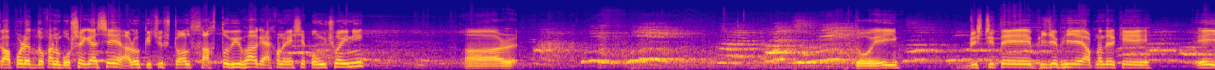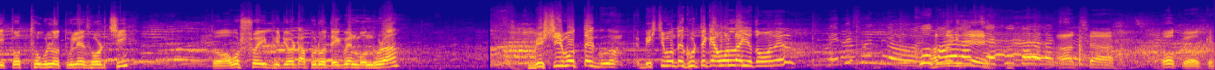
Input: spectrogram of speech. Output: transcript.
কাপড়ের দোকান বসে গেছে আরও কিছু স্টল স্বাস্থ্য বিভাগ এখনও এসে পৌঁছয়নি। আর তো এই বৃষ্টিতে ভিজে ভিজে আপনাদেরকে এই তথ্যগুলো তুলে ধরছি। তো অবশ্যই ভিডিওটা পুরো দেখবেন বন্ধুরা। বৃষ্টির মধ্যে বৃষ্টির মধ্যে ঘুরতে কেমন লাগছে তোমাদের? খুব ভালো ভালো লাগছে? লাগছে খুব ভালো লাগছে। আচ্ছা ওকে ওকে।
